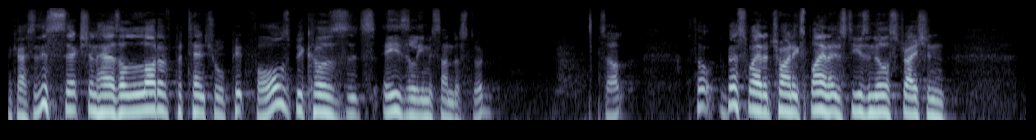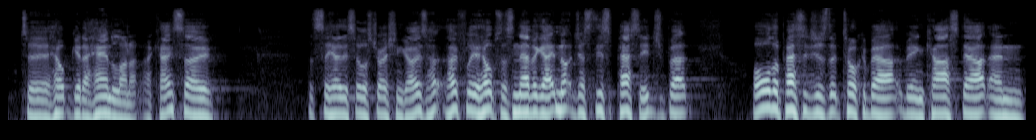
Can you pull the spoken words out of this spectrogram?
Okay, so this section has a lot of potential pitfalls because it's easily misunderstood. So I thought the best way to try and explain it is to use an illustration to help get a handle on it. Okay, so let's see how this illustration goes. Ho- hopefully, it helps us navigate not just this passage, but all the passages that talk about being cast out and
